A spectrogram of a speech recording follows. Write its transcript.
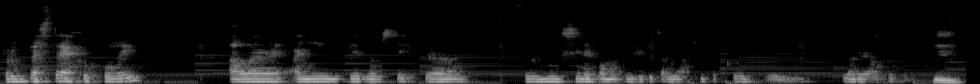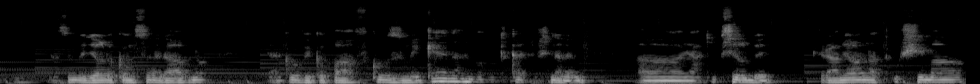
opravdu pestré chocholy, ale ani v jednom z těch filmů si nepamatuju, že by tam nějaký takový gladiátor. Hmm. Já jsem viděl dokonce nedávno nějakou vykopávku z Mykena nebo odkaď, už nevím, a nějaký přilby, která měla nad ušima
